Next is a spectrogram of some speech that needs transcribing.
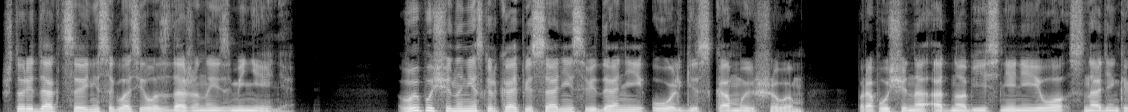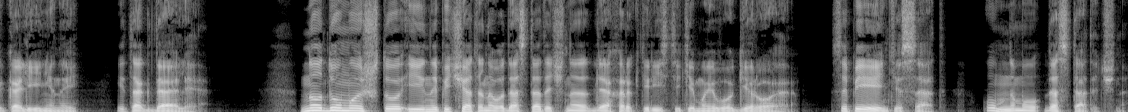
что редакция не согласилась даже на изменения. Выпущено несколько описаний свиданий Ольги с Камышевым, пропущено одно объяснение его с Наденькой Калининой и так далее. Но думаю, что и напечатанного достаточно для характеристики моего героя. Сапиенти сад. Умному достаточно.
